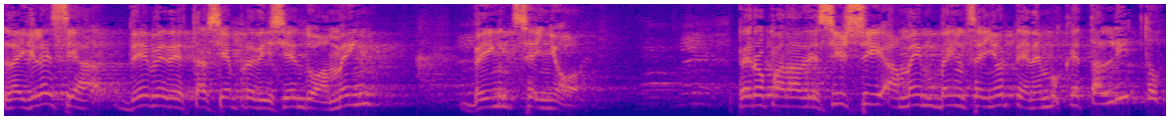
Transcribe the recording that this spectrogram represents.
La iglesia debe de estar siempre diciendo amén, ven Señor. Pero para decir sí, amén, ven Señor, tenemos que estar listos.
